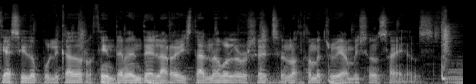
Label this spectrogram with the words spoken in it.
que ha sido publicado recientemente en la revista Novel Research on Optometry and Vision Science.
